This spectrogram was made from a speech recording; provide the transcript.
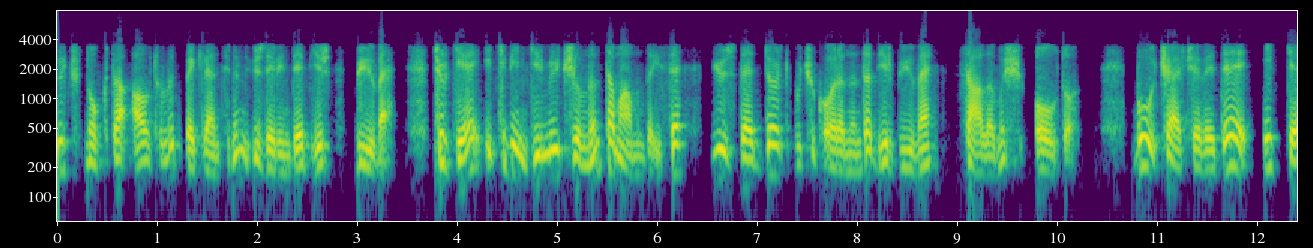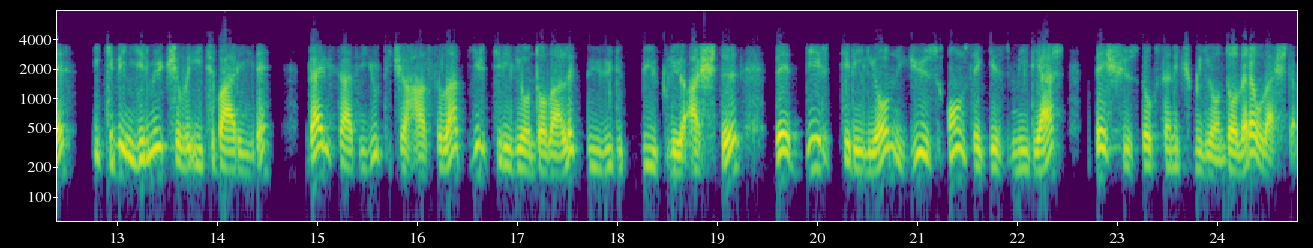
3.6'lık beklentinin üzerinde bir büyüme. Türkiye 2023 yılının tamamında ise %4,5 oranında bir büyüme sağlamış oldu. Bu çerçevede ilk kez 2023 yılı itibariyle gayri safi yurt içi hasıla 1 trilyon dolarlık büyüklüğü aştı ve 1 trilyon 118 milyar 593 milyon dolara ulaştı.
